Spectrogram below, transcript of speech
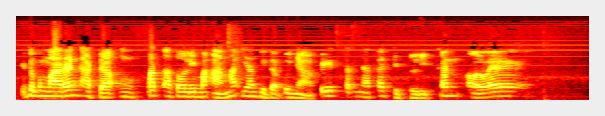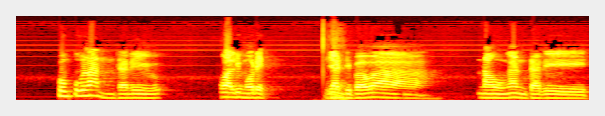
Itu kemarin ada empat atau lima anak yang tidak punya HP, ternyata dibelikan oleh kumpulan dari wali murid yeah. yang iya. dibawa naungan dari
